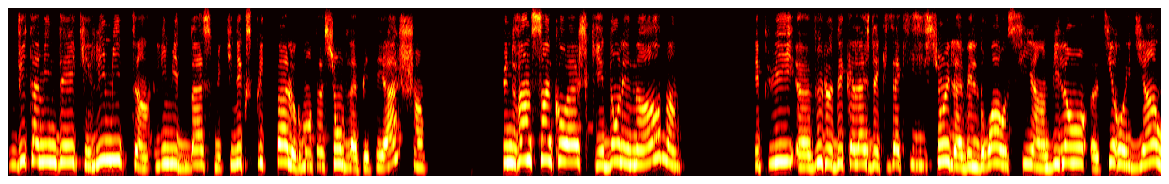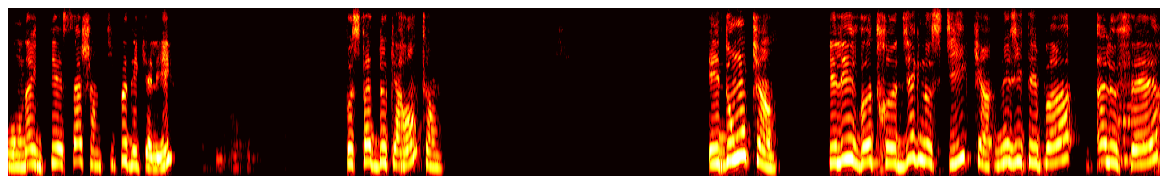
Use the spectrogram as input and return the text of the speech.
une vitamine D qui est limite, limite basse, mais qui n'explique pas l'augmentation de la PTH, une 25OH qui est dans les normes, et puis, euh, vu le décalage des acquisitions, il avait le droit aussi à un bilan euh, thyroïdien où on a une TSH un petit peu décalée phosphate de 40. Et donc, quel est votre diagnostic? N'hésitez pas à le faire.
